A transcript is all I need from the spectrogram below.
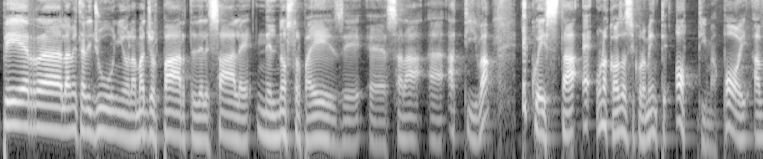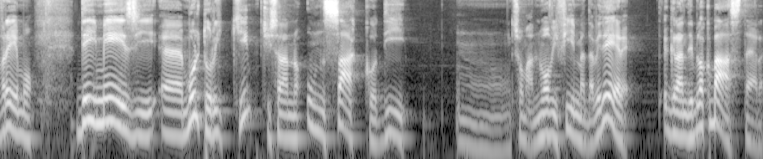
Per eh, la metà di giugno la maggior parte delle sale nel nostro paese eh, sarà eh, attiva e questa è una cosa sicuramente ottima. Poi avremo dei mesi eh, molto ricchi, ci saranno un sacco di mm, insomma, nuovi film da vedere, grandi blockbuster,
